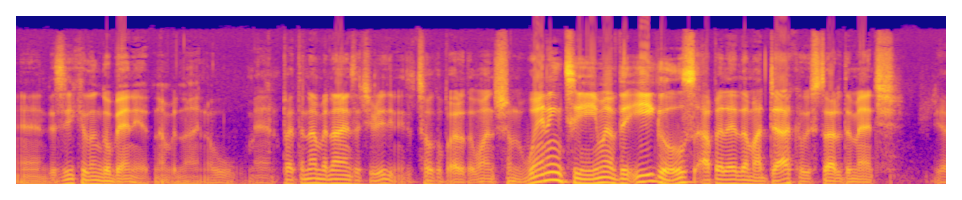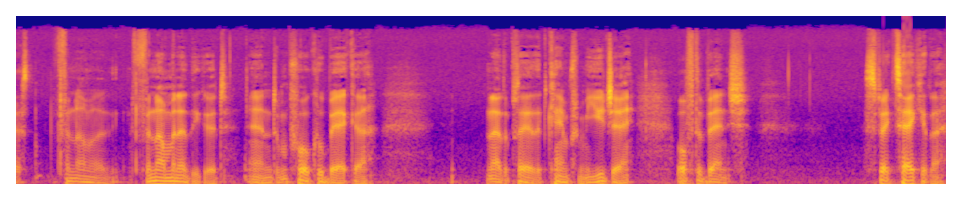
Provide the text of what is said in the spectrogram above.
And Ezekiel Ngobeni at number nine. Oh, man. But the number nines that you really need to talk about are the ones from the winning team of the Eagles, Apelela Madaka, who started the match just phenomenally, phenomenally good. And Mpoku Beka, another player that came from UJ, off the bench. Spectacular.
